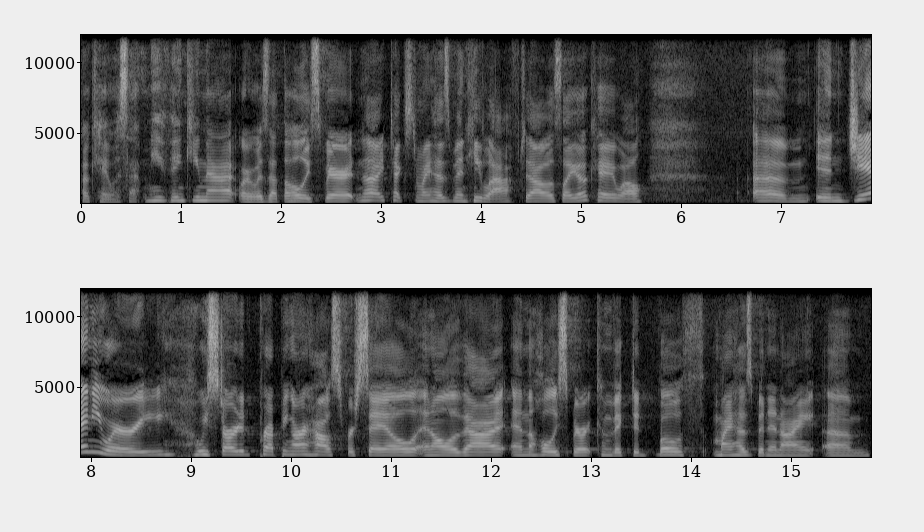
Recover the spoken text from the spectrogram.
okay, was that me thinking that or was that the Holy Spirit? And I texted my husband, he laughed. I was like, okay, well. Um, in January, we started prepping our house for sale and all of that, and the Holy Spirit convicted both my husband and I. Um,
